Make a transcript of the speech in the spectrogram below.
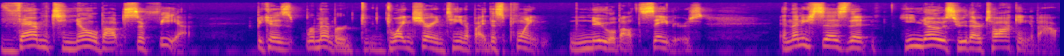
them to know about Sophia. Because remember, D- Dwight, Sherry, and Tina by this point knew about the Saviors. And then he says that he knows who they're talking about.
